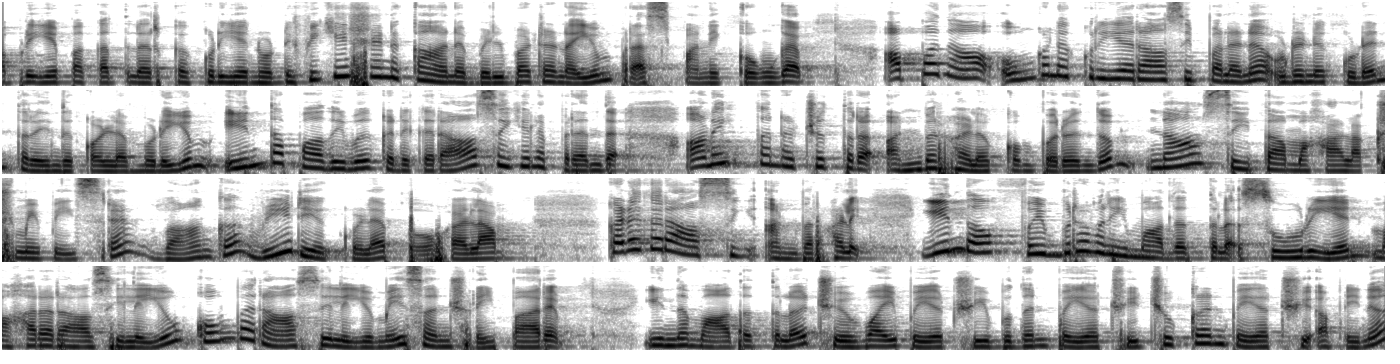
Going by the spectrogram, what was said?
அப்படியே பக்கத்தில் இருக்கக்கூடிய நோட்டிஃபிகேஷனுக்கான பில் பட்டனையும் ப்ரெஸ் பண்ணிக்கோங்க. அப்போ தான் உங்களுக்குரிய ராசி பலனை உடனுக்குடன் தெரிந்து கொள்ள முடியும். இந்த பதிவு கிடைக்க ராசியில் பிறந்த அனைத்து நட்சத்திர அன்பர்களுக்கும் பொருந்தும். நான் சீதா மகாலட்சுமி பேசுகிறேன் வாங்க வீடியோக்குள்ளே போகலாம். கடகராசி அன்பர்களே இந்த பிப்ரவரி மாதத்தில் சூரியன் மகர ராசிலையும் கும்ப ராசிலையுமே சஞ்சரிப்பார். இந்த மாதத்தில் செவ்வாய் பெயர்ச்சி புதன் பெயர்ச்சி சுக்கரன் பெயர்ச்சி அப்படின்னு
